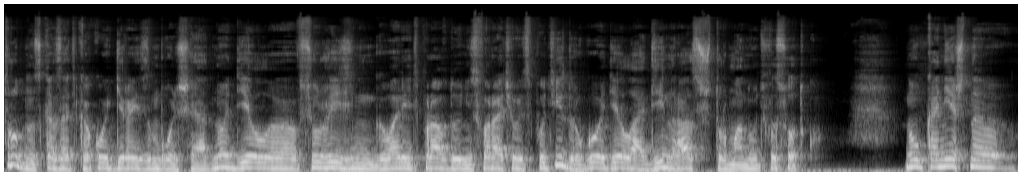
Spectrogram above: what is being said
Трудно сказать, какой героизм больше. Одно дело всю жизнь говорить правду и не сворачивать с пути, другое дело один раз штурмануть высотку. Ну, конечно,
